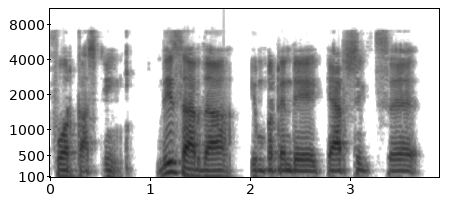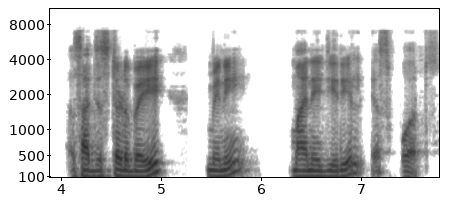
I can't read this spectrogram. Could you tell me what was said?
forecasting. These are the important characteristics uh, suggested by many managerial experts.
